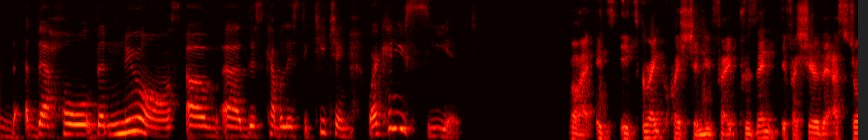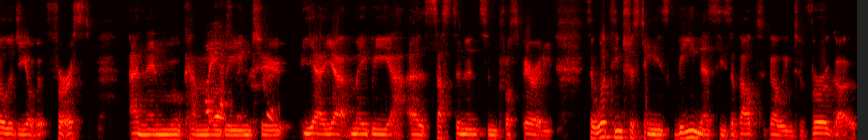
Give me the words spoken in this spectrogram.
the whole the nuance of uh, this kabbalistic teaching. Where can you see it? Right. It's it's great question. If i present if i share the astrology of it first and then we'll come maybe oh, yeah, into yeah yeah maybe uh, sustenance and prosperity. So what's interesting is venus is about to go into virgo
